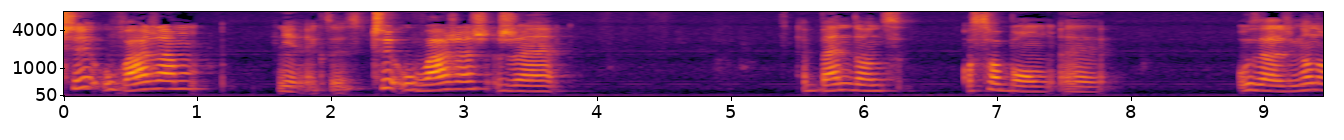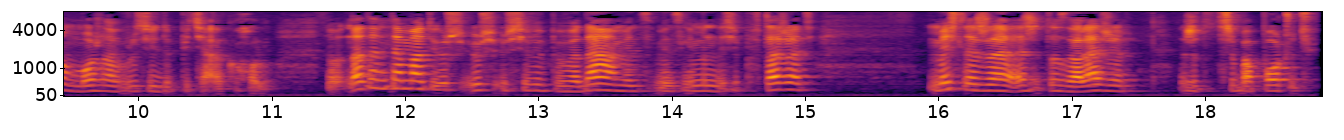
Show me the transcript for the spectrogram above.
Czy uważam, nie wiem jak to jest, czy uważasz, że będąc osobą yy, uzależnioną można wrócić do picia alkoholu? No, na ten temat już, już, już się wypowiadałam, więc, więc nie będę się powtarzać. Myślę, że, że to zależy, że to trzeba poczuć.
